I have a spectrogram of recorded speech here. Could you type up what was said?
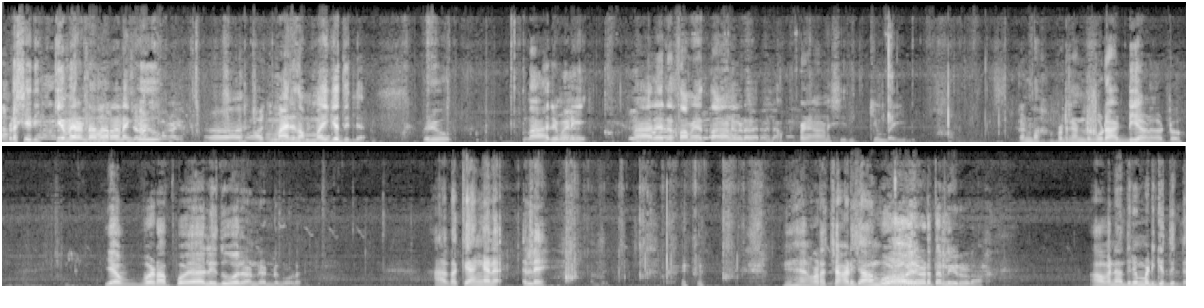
ഇവിടെ ശരിക്കും വരണ്ടെന്ന് പറയണമെങ്കിൽ ഒരു അമ്മമാര് സമ്മതിക്കത്തില്ല. ഒരു നാല് മണി നാലര സമയത്താണ് ഇവിടെ വരേണ്ടത്. അപ്പോഴാണ് ശരിക്കും വൈബ് കണ്ട? അവിടെ രണ്ടും കൂടെ അടിയാണ് കേട്ടോ. എവിടെ പോയാലും ഇതുപോലെയാണ് രണ്ടും കൂടെ. അതൊക്കെ അങ്ങനെ അല്ലേ? ഏ അവിടെ ചാടി ചാൻ പോവാ അവൻ. അതിനും പഠിക്കത്തില്ല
